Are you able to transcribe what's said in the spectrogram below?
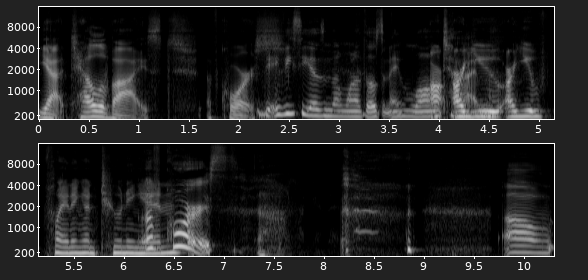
yeah televised of course The ABC hasn't done one of those in a long are, time. are you are you planning on tuning in Of course. um,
